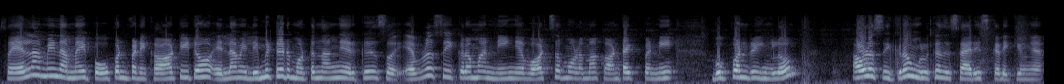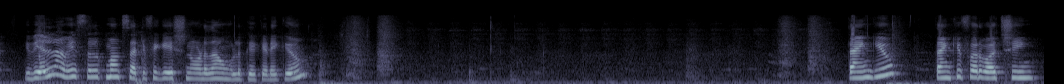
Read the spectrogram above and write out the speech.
ஸோ எல்லாமே நம்ம இப்போ ஓப்பன் பண்ணி காட்டிட்டோம். எல்லாமே லிமிட்டட் மட்டும்தாங்க இருக்குது ஸோ எவ்வளோ சீக்கிரமாக நீங்கள் வாட்ஸ்அப் மூலமாக காண்டாக்ட் பண்ணி புக் பண்ணுறீங்களோ அவ்வளோ சீக்கிரம் உங்களுக்கு அந்த சாரீஸ் கிடைக்குங்க. இது எல்லாமே சில்க் மார்க் சர்டிஃபிகேஷனோட தான் உங்களுக்கு கிடைக்கும். Thank you Thank you for watching.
